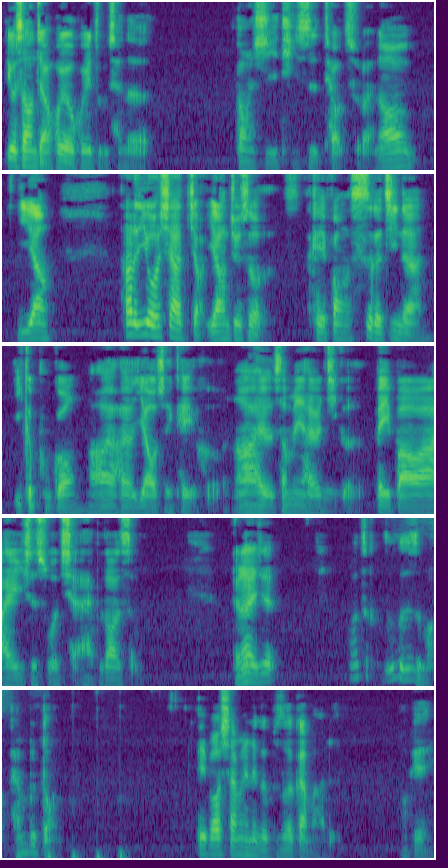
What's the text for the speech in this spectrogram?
右上角会有回主城的东西提示跳出来，然后一样，它的右下角一样就是可以放四个技能，一个普攻，然后还有药水可以喝，然后还有上面还有几个背包啊，还有一些锁起来还不知道是什么，可能有一些，哇，这个这个是什么？看不懂。背包下面那个不知道干嘛的。OK，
